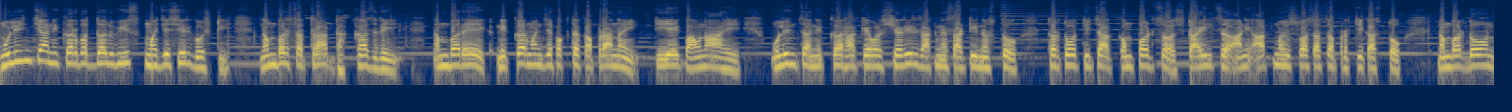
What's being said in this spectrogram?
मुलींच्या निकरबद्दल वीस मजेशीर गोष्टी. नंबर सतरा धक्काच देईल. नंबर एक निक्कर म्हणजे फक्त कपडा नाही ती एक भावना आहे. मुलींचा निक्कर हा केवळ शरीर झाकण्यासाठी नसतो तर तो तिच्या कम्फर्टचं स्टाईलचं आणि आत्मविश्वासाचं प्रतीक असतो. नंबर दोन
